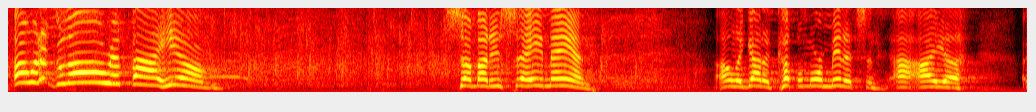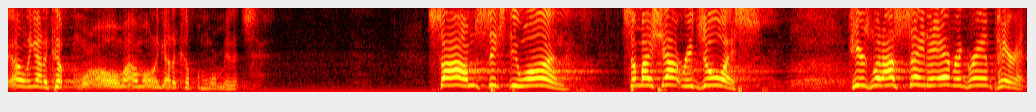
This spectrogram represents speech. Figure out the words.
I want to glorify Him. Somebody say amen. I only got a couple more minutes and I, I, uh, I only got a couple more. Oh, I've only got a couple more minutes. Psalm 61. Somebody shout, rejoice. Here's what I say to every grandparent,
